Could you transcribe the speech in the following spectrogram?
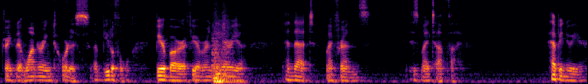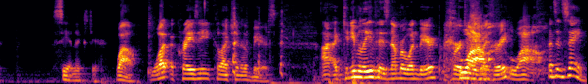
Drank it at Wandering Tortoise, a beautiful beer bar if you're ever in the area. And that, my friends, is my top five. Happy New Year. See you next year. Wow, what a crazy collection of beers. I, can you believe his number one beer for Wow. 2023? Wow. That's insane.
